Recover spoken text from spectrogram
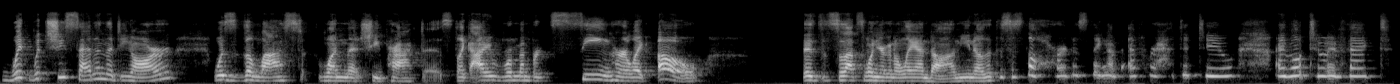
what what she said in the DR was the last one that she practiced. Like I remembered seeing her like, oh, so that's the one you're going to land on. You know that this is the hardest thing I've ever had to do. I vote to evict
